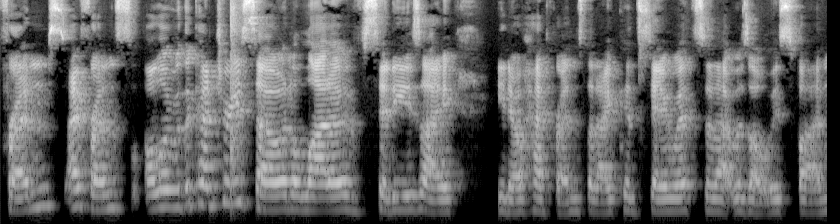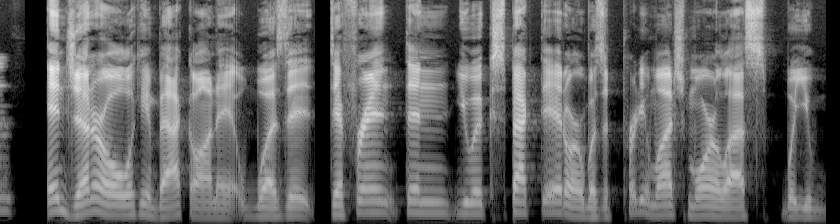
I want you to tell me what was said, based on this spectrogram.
friends. I have friends all over the country, so in a lot of cities, I you know had friends that I could stay with, so that was always fun. In general, looking back on it, was it different than you expected, or was it pretty much more or less what you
